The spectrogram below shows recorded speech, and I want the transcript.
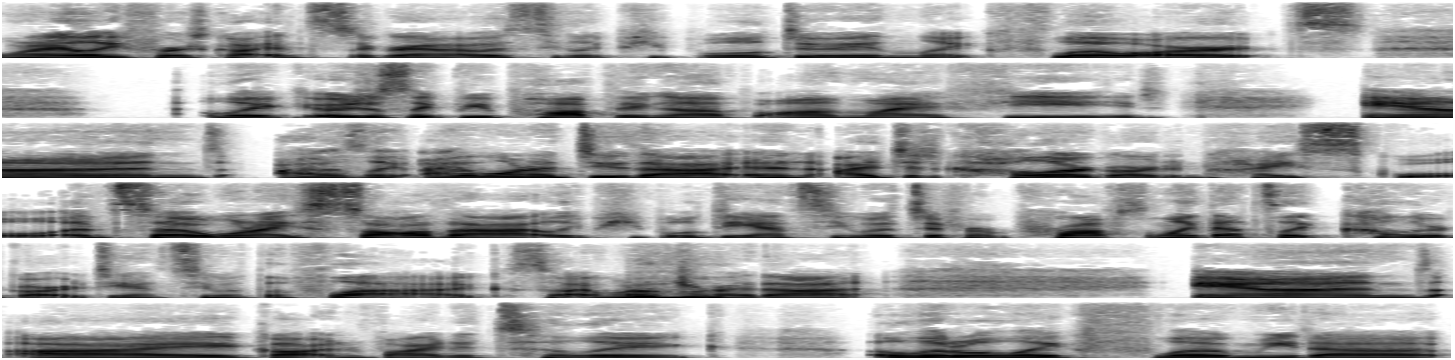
when I like first got Instagram, I would see like people doing like flow arts like it would just like be popping up on my feed. And I was like, I want to do that. And I did color guard in high school. And so when I saw that, like people dancing with different props, I'm like, that's like color guard dancing with the flag. So I want to Uh-huh. try that. And I got invited to like a little like flow meetup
